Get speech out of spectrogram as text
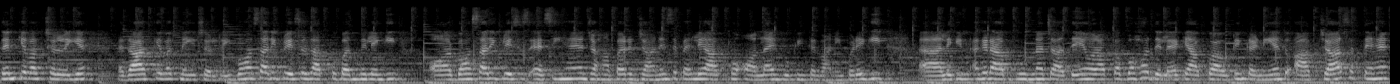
दिन के वक्त चल रही है रात के वक्त नहीं चल रही। बहुत सारी प्लेसेस आपको बंद मिलेंगी और बहुत सारी प्लेसेस ऐसी हैं जहाँ पर जाने से पहले आपको ऑनलाइन बुकिंग करवानी पड़ेगी। आ, लेकिन अगर आप घूमना चाहते हैं और आपका बहुत दिल है कि आपको आउटिंग करनी है तो आप जा सकते हैं।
